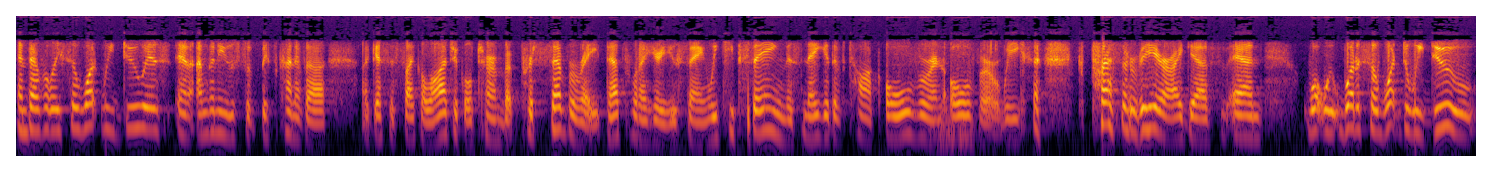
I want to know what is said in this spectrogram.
And Beverly, so what we do is, and I'm going to use the, it's kind of a, I guess a psychological term, but perseverate. That's what I hear you saying. We keep saying this negative talk over and mm-hmm. over. We persevere, I guess. And what we, what, so what do we do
